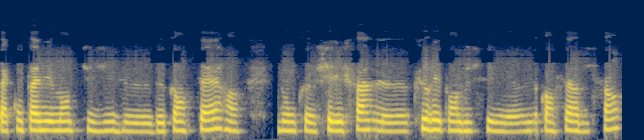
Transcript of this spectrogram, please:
accompagnements de suivi de, cancer. Donc chez les femmes, le plus répandu, c'est le cancer du sein.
